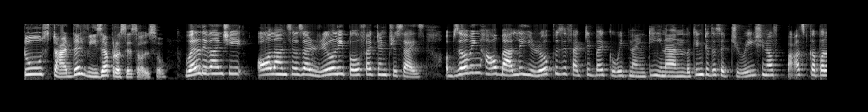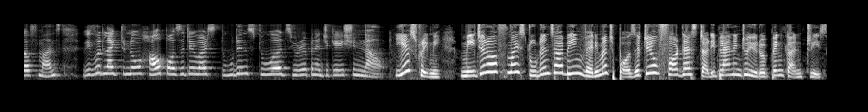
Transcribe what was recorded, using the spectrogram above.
to start their visa process also well, Devanshi, all answers are really perfect and precise. Observing how badly Europe was affected by COVID-19 and looking to the situation of past couple of months, we would like to know how positive are students towards European education now. Yes, Krimi. Major of my students are being very much positive for their study plan into European countries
